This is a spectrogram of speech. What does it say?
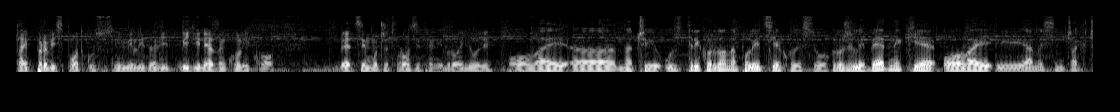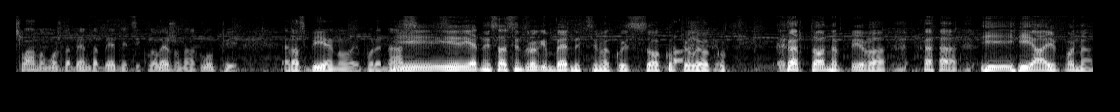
taj prvi spot koji su snimili da vid- vidi ne znam koliko recimo četvorocifreni broj ljudi. ovaj, uh, znači uz tri kordona policije koji su okružili bednike ovaj, i ja mislim čak člano možda benda bednici koji ležu na klupi razbijen ovaj pored nas. I, I jednim sasvim drugim bednicima koji su se okupili oko kartona piva i, i iPhona.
